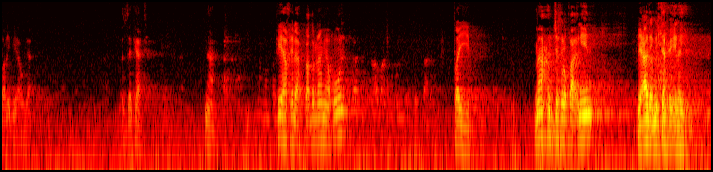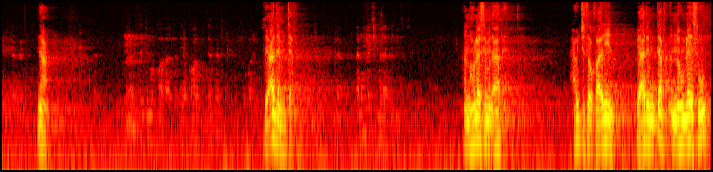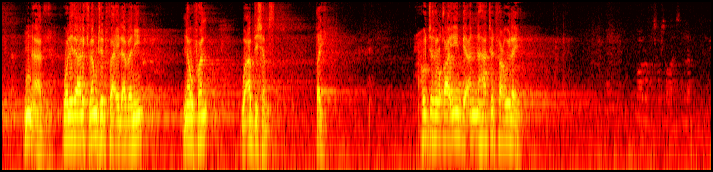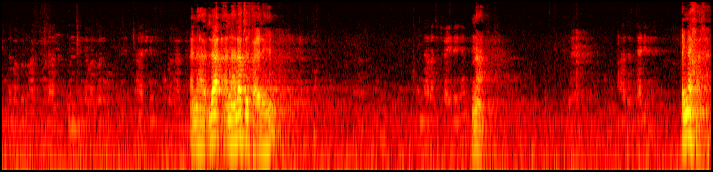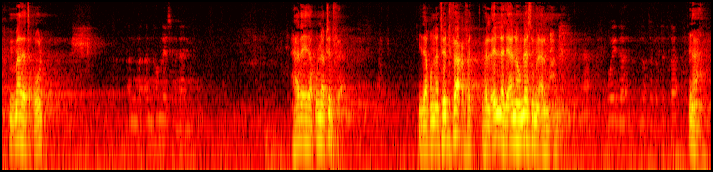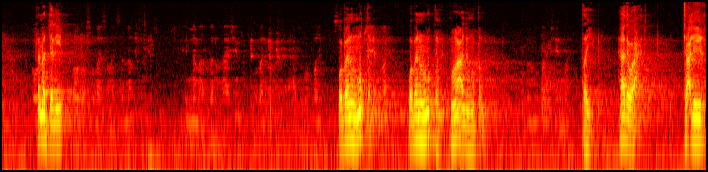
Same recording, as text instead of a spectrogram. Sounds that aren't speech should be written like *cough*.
المطلب أو لا الزكاة نعم فيها خلاف بعض العلماء يقول طيب ما حجة القائلين بعدم الدفع إليهم نعم بعدم الدفع أنه ليس من آله حجة القائلين بعدم الدفع أنهم ليسوا من آله ولذلك لم تدفع إلى بني نوفل وعبد شمس طيب حجة القائلين بأنها تدفع إليهم أنها لا أنها لا تدفع إليهم أنها لا تدفع إليهم نعم هذا التعليل أي ما يخالف ماذا تقول؟ هذا إذا قلنا تدفع إذا قلنا تدفع فالعلة لأنهم ليسوا من آل محمد وإذا لم تكن تدفع نعم فما الدليل؟ قول رسول الله صلى الله عليه وسلم إنما بنو هاشم وبنو عبد المطلب وبنو المطلب وبنو المطلب ما هو عبد المطلب طيب هذا واحد تعليل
